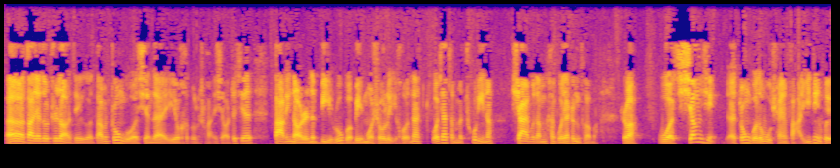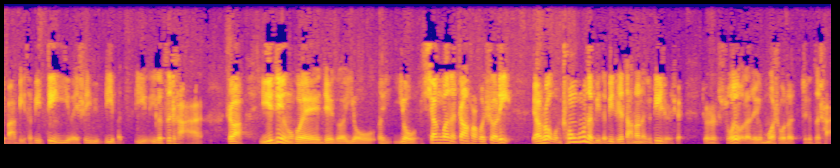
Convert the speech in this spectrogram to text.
呃，大家都知道，这个咱们中国现在也有很多的传销，这些大领导人的币如果被没收了以后，那国家怎么处理呢？下一步咱们看国家政策吧。是吧？我相信，呃，中国的物权法一定会把比特币定义为是一一本一一个资产，是吧？一定会这个有有相关的账号会设立，比方说我们充公的比特币直接打到哪个地址去，就是所有的这个没收的这个资产，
